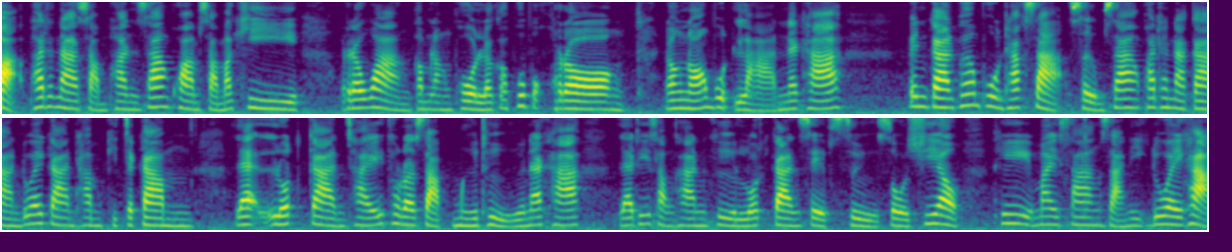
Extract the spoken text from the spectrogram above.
ปะพัฒนาสัมพันธ์สร้างความสามัคคี ระหว่างกำลังพลแล้วก็ผู้ปกครอง น้องๆบุตรหลานนะคะ เป็นการเพิ่มพูนทักษะเสริมสร้างพัฒนาการด้วยการทำกิจกรรม และลดการใช้โทรศัพท์มือถือนะคะ และที่สำคัญคือลดการเสพสื่อโซเชียลที่ไม่สร้างสารรค์อีกด้วยค่ะ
